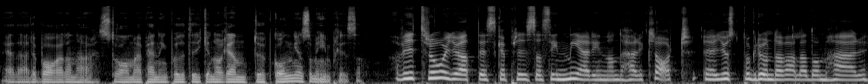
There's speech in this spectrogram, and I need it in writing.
Eller är det bara den här strama penningpolitiken och ränteuppgången som är inprisad? Vi tror ju att det ska prisas in mer innan det här är klart. Eh, just på grund av alla de här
